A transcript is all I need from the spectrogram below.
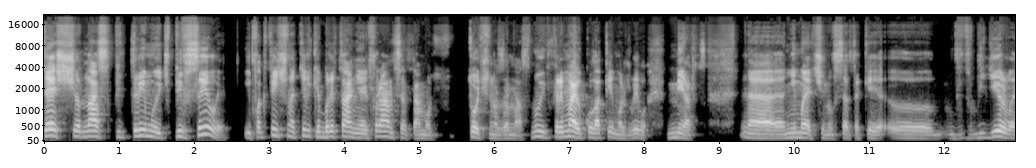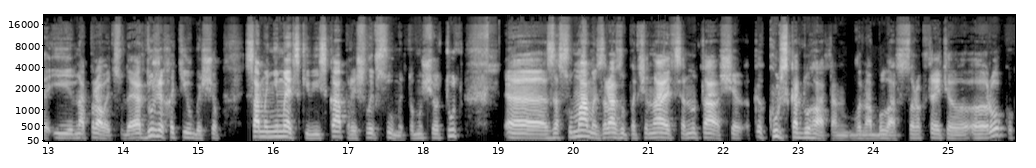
те, що нас підтримують півсили, і фактично тільки Британія і Франція там от точно за нас. Ну і тримаю кулаки, можливо, Мерц е, Німеччину все-таки е, відірве і направить сюди. Я дуже хотів би, щоб саме німецькі війська прийшли в Суми, тому що тут за Сумами зразу починається ну та ще Курська дуга. Там вона була з 43-го року,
